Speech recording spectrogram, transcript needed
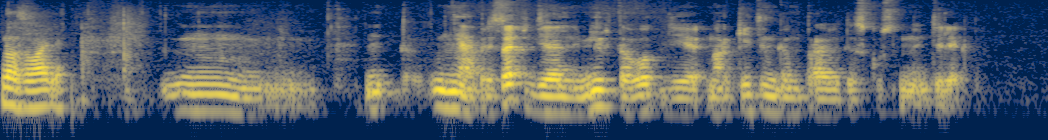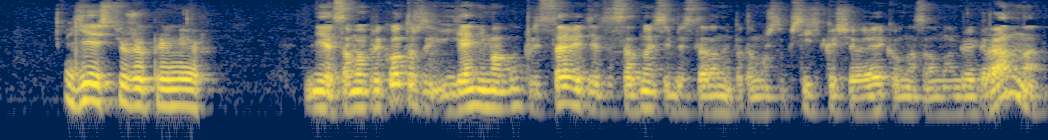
назвали. Не, представь идеальный мир того, где маркетингом правит искусственный интеллект. Есть уже пример. Нет, самый прикол, то, что я не могу представить это с одной себе стороны, потому что психика человека у нас многогранна,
